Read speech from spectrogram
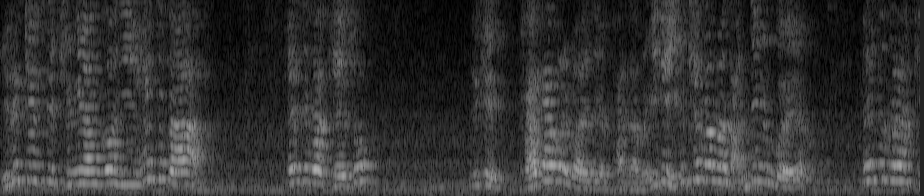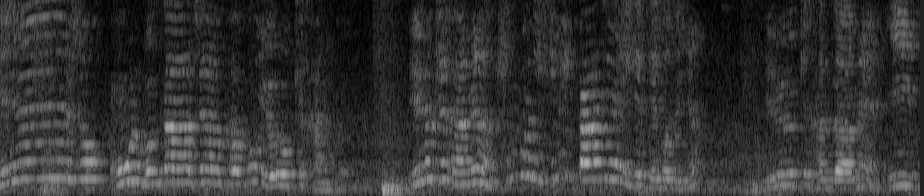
이렇게 했을 때 중요한 건 이 헤드가 헤드가 계속 이렇게 바닥을 봐야 돼요. 바닥을. 이게 이렇게 가면 안 되는 거예요. 헤드가 계속 공을 본다 생각하고 이렇게 가는 거예요. 이렇게 가면 충분히 힘이 빠져야 이게 되거든요. 이렇게 간 다음에 이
